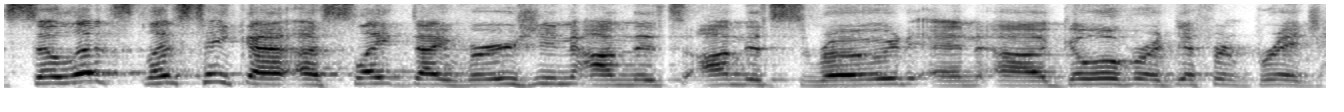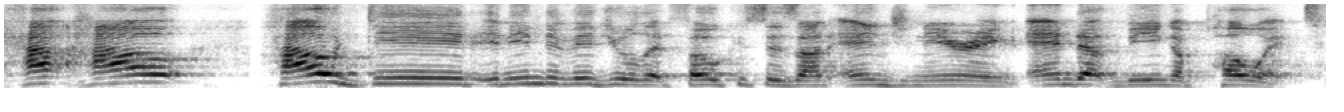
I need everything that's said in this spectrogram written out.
So let's let's take a, a, slight diversion on this on this road and uh, go over a different bridge. How how how did an individual that focuses on engineering end up being a poet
